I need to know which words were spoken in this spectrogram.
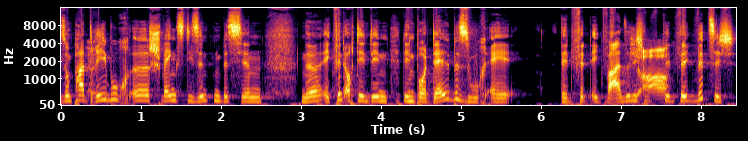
so ein paar Drehbuchschwenks, die sind ein bisschen, ne, ich finde auch den, den, den Bordellbesuch, ey, den finde ich wahnsinnig, ja. den finde ich witzig.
